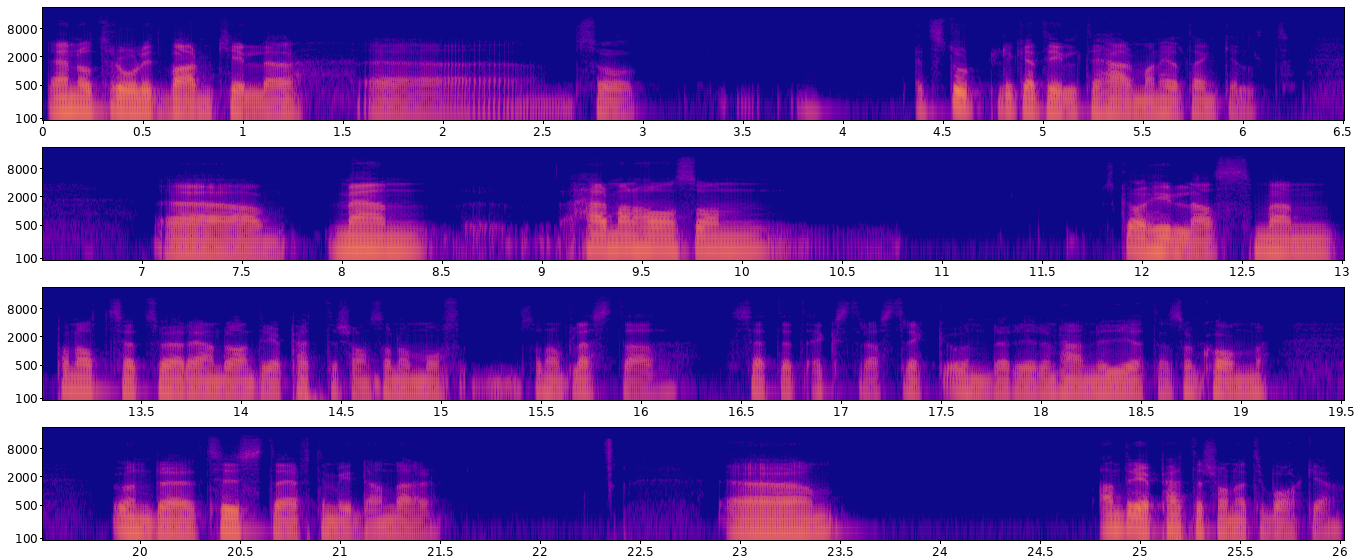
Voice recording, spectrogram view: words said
det är en otroligt varm kille. Eh, så ett stort lycka till till Herman helt enkelt. Eh, men Herman Hansson ska hyllas, men på något sätt så är det ändå André Pettersson som de, som de flesta sett ett extra streck under i den här nyheten som kom under tisdag eftermiddagen där. Uh, André Pettersson är tillbaka.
